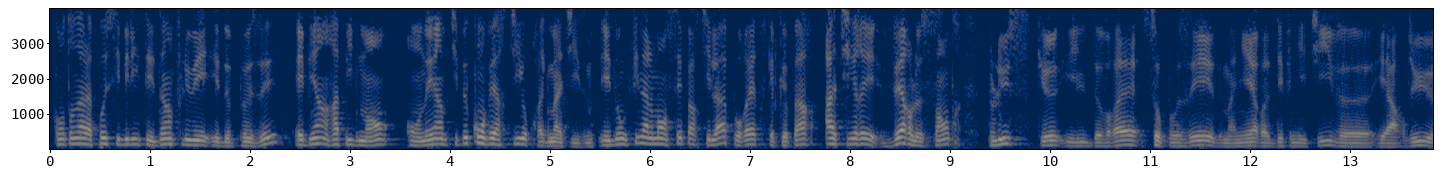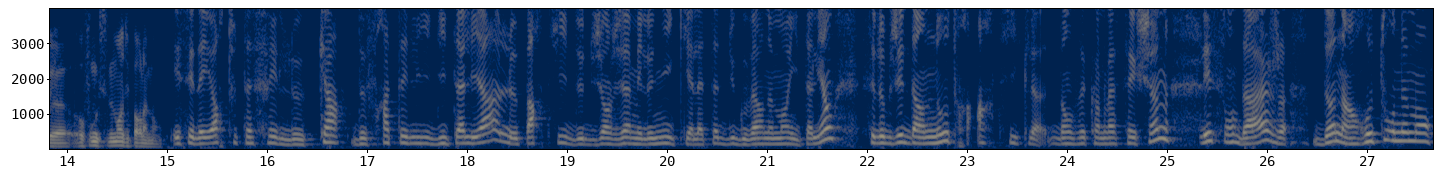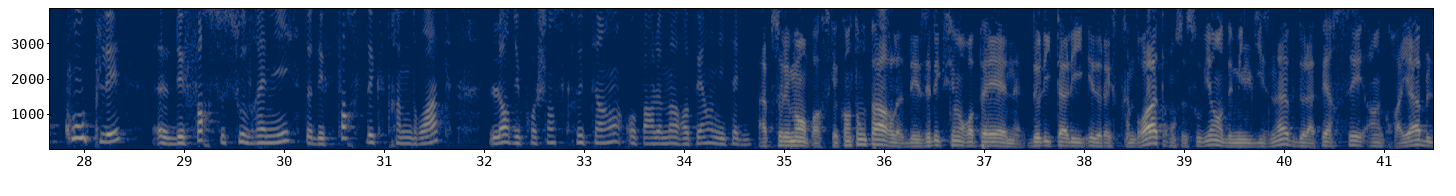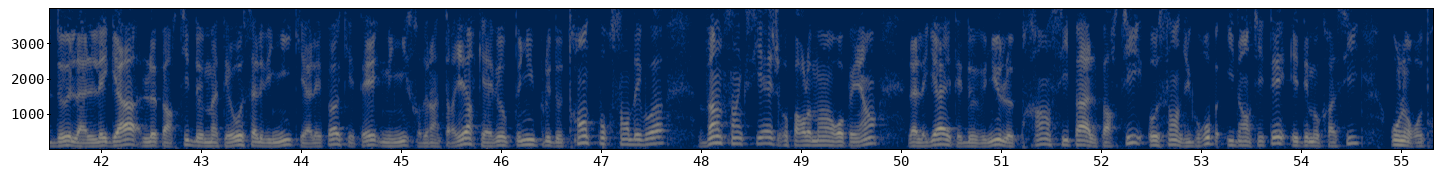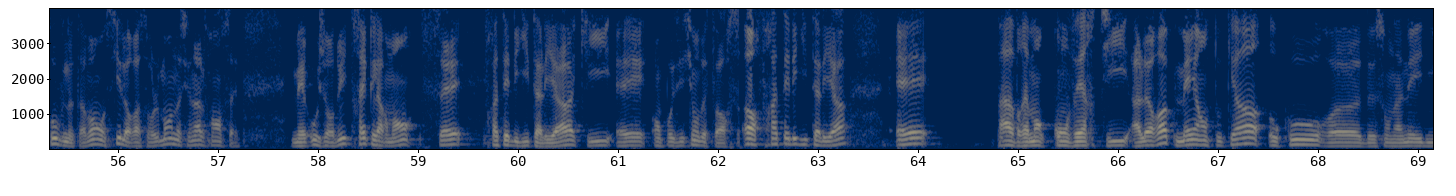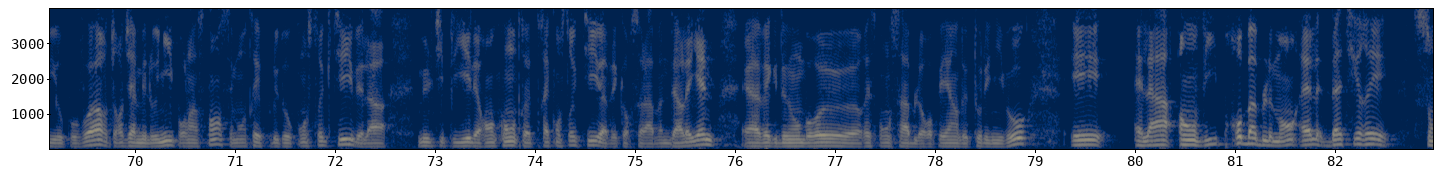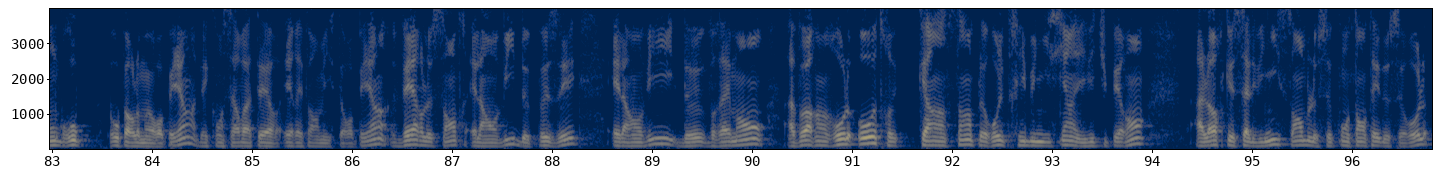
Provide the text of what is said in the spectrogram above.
quand on a la possibilité d'influer et de peser, eh bien rapidement, on est un petit peu converti au pragmatisme. Et donc finalement, ces partis-là pourraient être quelque part attirés vers le centre plus qu'ils devraient s'opposer de manière définitive euh, et ardue euh, au fonctionnement du Parlement. Et c'est d'ailleurs tout à fait le cas de Fratelli d'Italia, le parti de Giorgia Meloni qui est à la tête du gouvernement italien. C'est l'objet d'un autre article dans The Conversation. Les sondages donnent un retournement complet des forces souverainistes, des forces d'extrême droite lors du prochain scrutin au Parlement européen en Italie. Absolument, parce que quand on parle des élections européennes de l'Italie et de l'extrême droite, on se souvient en 2019 de la percée incroyable de la Lega, le parti de Matteo Salvini, qui à l'époque était ministre de l'Intérieur, qui avait obtenu plus de 30% des voix, 25 sièges au Parlement européen. La Lega était devenue le principal parti au sein du groupe Identité et démocratie, où l'on retrouve notamment aussi le Rassemblement national français. Mais aujourd'hui, très clairement, c'est Fratelli d'Italia qui est en position de force. Or, Fratelli d'Italia est pas vraiment converti à l'Europe, mais en tout cas, au cours euh, de son année et demie au pouvoir, Giorgia Meloni, pour l'instant, s'est montrée plutôt constructive. Elle a multiplié les rencontres très constructives avec Ursula von der Leyen et avec de nombreux responsables européens de tous les niveaux. Et elle a envie, probablement, elle, d'attirer son groupe au Parlement européen, les conservateurs et réformistes européens, vers le centre. Elle a envie de peser, elle a envie de vraiment avoir un rôle autre qu'un simple rôle tribunicien et vitupérant, alors que Salvini semble se contenter de ce rôle.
